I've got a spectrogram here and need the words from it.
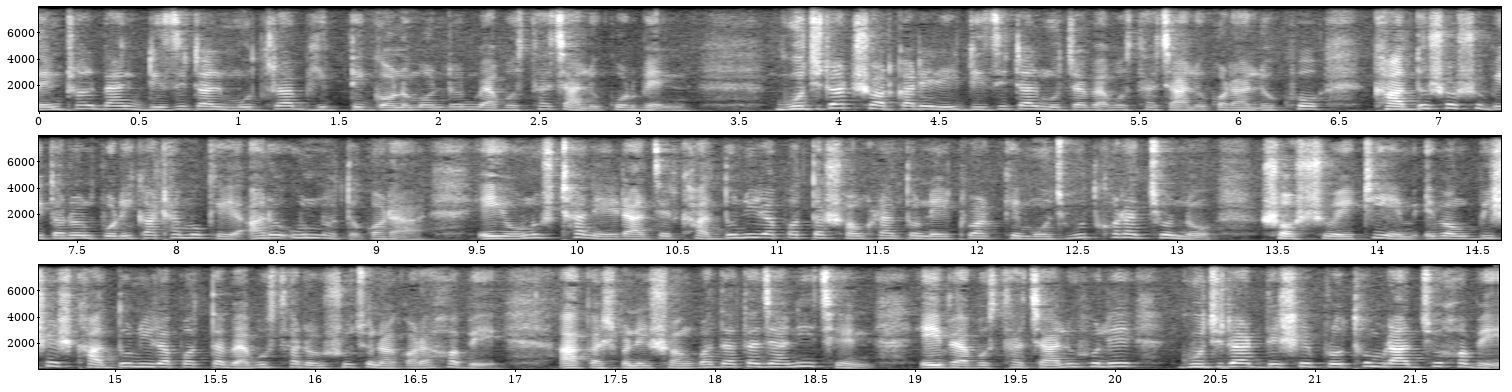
সেন্ট্রাল ব্যাংক ডিজিটাল মুদ্রা ভিত্তিক গণবন্টন ব্যবস্থা চালু করবেন। গুজরাট সরকারের এই ডিজিটাল মুদ্রা ব্যবস্থা চালু করার লক্ষ্য খাদ্যশস্য বিতরণ পরিকাঠামোকে আরও উন্নত করা। এই অনুষ্ঠানে রাজ্যের খাদ্য নিরাপত্তা সংক্রান্ত নেটওয়ার্ককে মজবুত করার জন্য শস্য এটিএম এবং বিশেষ খাদ্য নিরাপত্তা ব্যবস্থারও সূচনা করা হবে। আকাশবাণীর সংবাদদাতা জানিয়েছেন, এই ব্যবস্থা চালু হলে গুজরাট দেশের প্রথম রাজ্য হবে,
